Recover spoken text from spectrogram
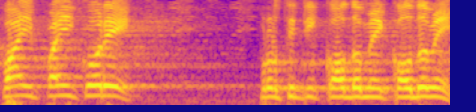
পাই পাই করে প্রতিটি কদমে কদমে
